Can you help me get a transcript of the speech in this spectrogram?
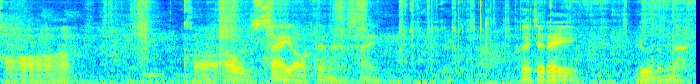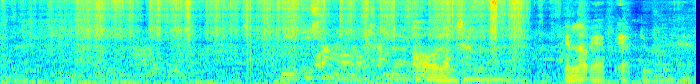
ขอ ขอเอาไส้ออกได้ไหมไส้ เพื่อจะได้ดูน้ำหนักมีที่ช่างเราลองช่างเลยเอาเอาลองชั่งดูงั้นเราแอบแอบดูนะแอบ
